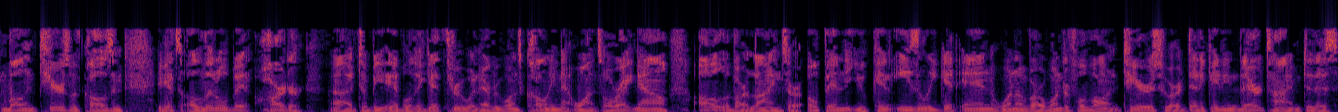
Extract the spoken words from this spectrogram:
volunteers with calls and it gets a little bit harder uh, to be able to get through when everyone's calling at once. Well, right now, all of our lines are open. You can easily get in. One of our wonderful volunteers who are dedicating their time to this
